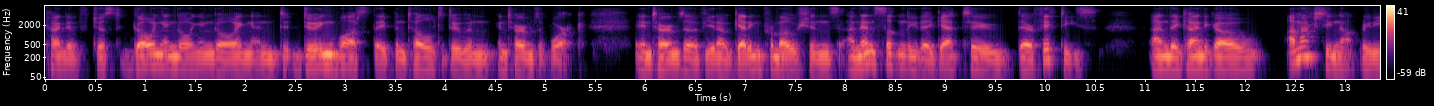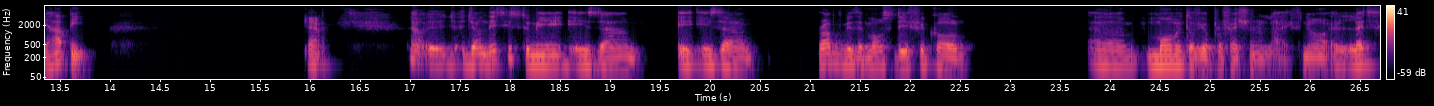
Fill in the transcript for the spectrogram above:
kind of just going and going and going and doing what they've been told to do in, in terms of work, in terms of, you know, getting promotions. And then suddenly they get to their 50s and they kind of go, I'm actually not really happy. Yeah. No, uh, John, this is to me is um, is uh, probably the most difficult um, moment of your professional life. No, uh, let's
